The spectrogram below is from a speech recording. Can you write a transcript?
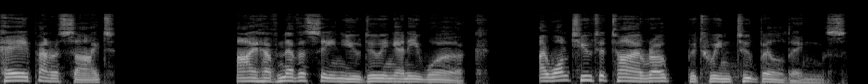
Hey Parasite. I have never seen you doing any work. I want you to tie a rope between two buildings.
